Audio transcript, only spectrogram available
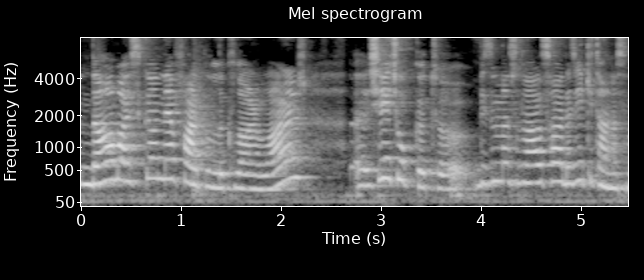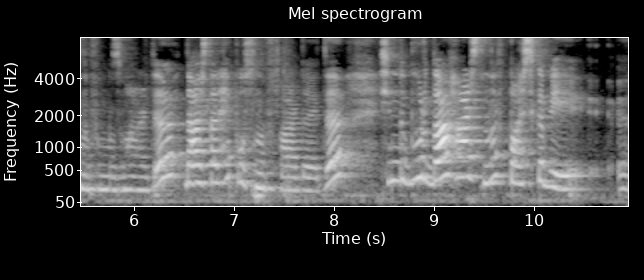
Daha başka ne farklılıklar var? Ee, Şey çok kötü. Bizim mesela sadece iki tane sınıfımız vardı. Dersler hep o sınıflardaydı. Şimdi burada her sınıf başka bir, e,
